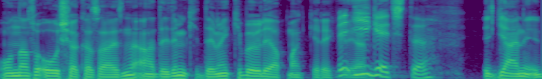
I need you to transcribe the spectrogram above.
Ondan sonra o şaka sayesinde Aa, dedim ki demek ki böyle yapmak Ve gerekiyor. yani. iyi geçti. yani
